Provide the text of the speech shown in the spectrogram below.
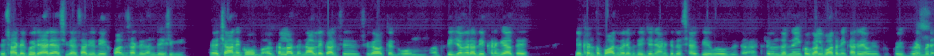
ਤੇ ਸਾਡੇ ਕੋਈ ਰਹਿ ਰਿਹਾ ਸੀਗਾ ਸਾਰੀ ਦੇਖਭਾਲ ਸਾਡੇ ਅੰਦਰ ਹੀ ਸੀਗੀ। ਤੇ ਅਚਾਨਕ ਉਹ ਇਕੱਲਾ ਨਾਲ ਦੇ ਘਰ 'ਚ ਸੀਗਾ ਉੱਥੇ ਉਹ ਭਤੀਜਾ ਮੇਰਾ ਦੇਖਣ ਗਿਆ ਤੇ ਦੇਖਣ ਤੋਂ ਬਾਅਦ ਮੇਰੇ ਭਤੀਜੇ ਨੇ ਆਣ ਕੇ ਦੱਸਿਆ ਕਿ ਉਹ ਅਹ, ਕੁਲਵਿੰਦਰ ਨਹੀਂ ਕੋਈ ਗੱਲਬਾਤ ਨਹੀਂ ਕਰ ਰਿਹਾ ਕੋਈ ਗੜਬੜ ਹੈ।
